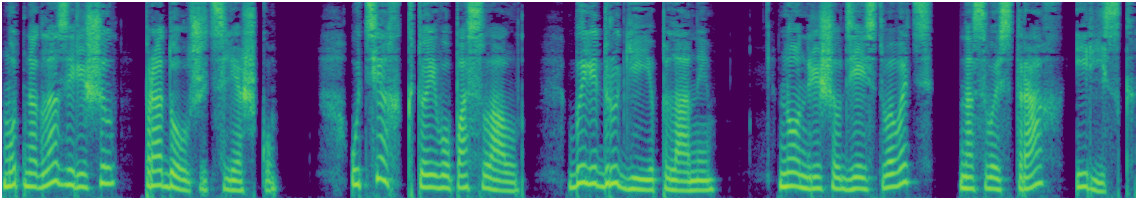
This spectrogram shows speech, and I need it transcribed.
мутноглазый решил продолжить слежку. У тех, кто его послал, были другие планы, но он решил действовать на свой страх и риск.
